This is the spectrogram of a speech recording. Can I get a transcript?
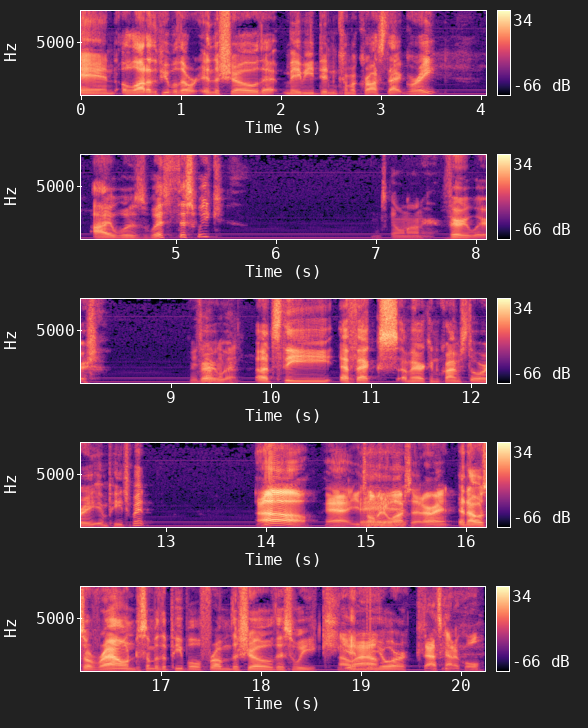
and a lot of the people that were in the show that maybe didn't come across that great, I was with this week. What's going on here? Very weird. What are you Very weird. Uh, it's the FX American Crime Story impeachment. Oh, yeah, you told me to watch that. All right, and I was around some of the people from the show this week Oh, in wow. New York. that's kind of cool.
